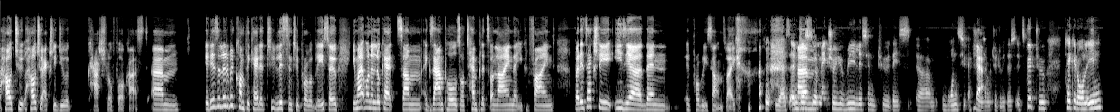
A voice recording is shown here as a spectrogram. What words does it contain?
how to how to actually do a cash flow forecast. Um it is a little bit complicated to listen to probably so you might want to look at some examples or templates online that you could find but it's actually easier than it probably sounds like. Yes and just um, make sure you re-listen to this um, once you actually yeah. want to do this. It's good to take it all in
